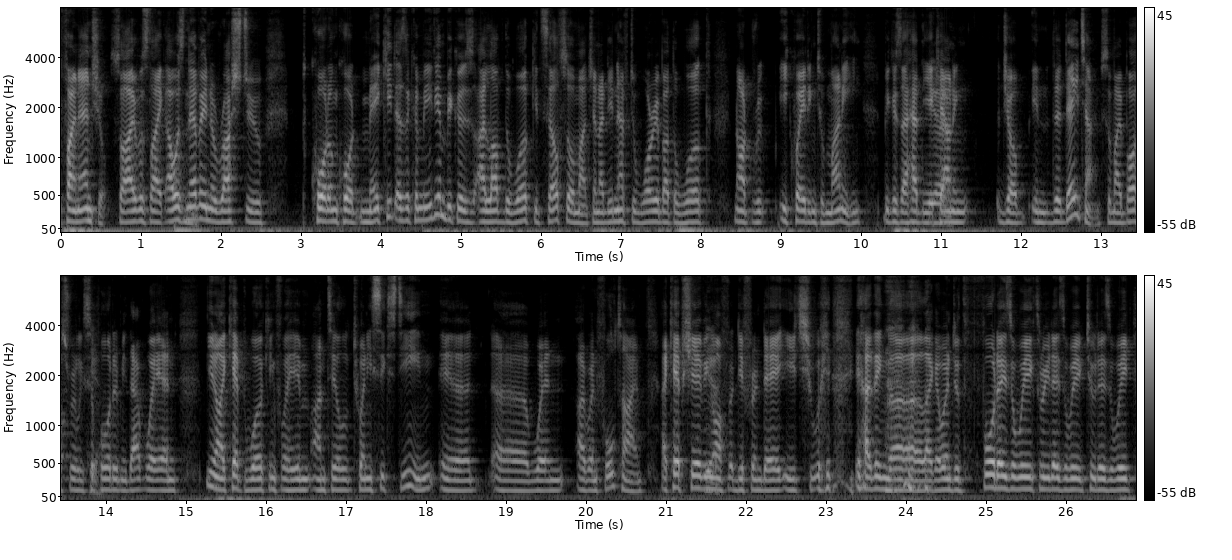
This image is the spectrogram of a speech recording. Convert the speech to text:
financial so i was like i was mm. never in a rush to quote unquote make it as a comedian because I love the work itself so much and I didn't have to worry about the work not re- equating to money because I had the Yeah. accounting job in the daytime. So my boss really supported me that way and you know I kept working for him until 2016 uh, uh, when I went full time. I kept shaving Yeah. off a different day each week. I think uh, like I went to 4 days a week, 3 days a week, 2 days a week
